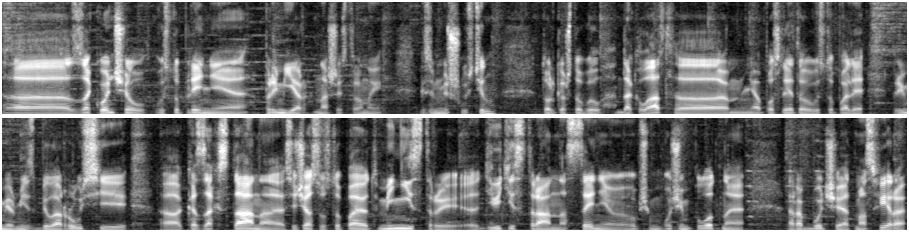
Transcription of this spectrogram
а, закончил выступление премьер нашей страны Мишустин только что был доклад. А после этого выступали премьер-министр Белоруссии, Казахстана. Сейчас выступают министры девяти стран на сцене. В общем, очень плотная рабочая атмосфера.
